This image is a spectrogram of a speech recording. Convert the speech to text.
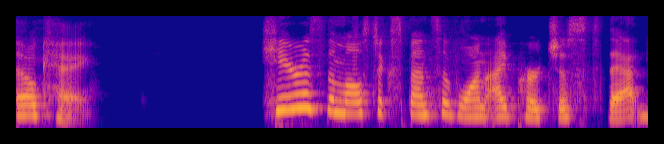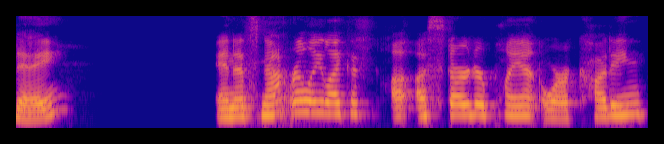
Okay. Here is the most expensive one I purchased that day. And it's not really like a, a starter plant or a cutting.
